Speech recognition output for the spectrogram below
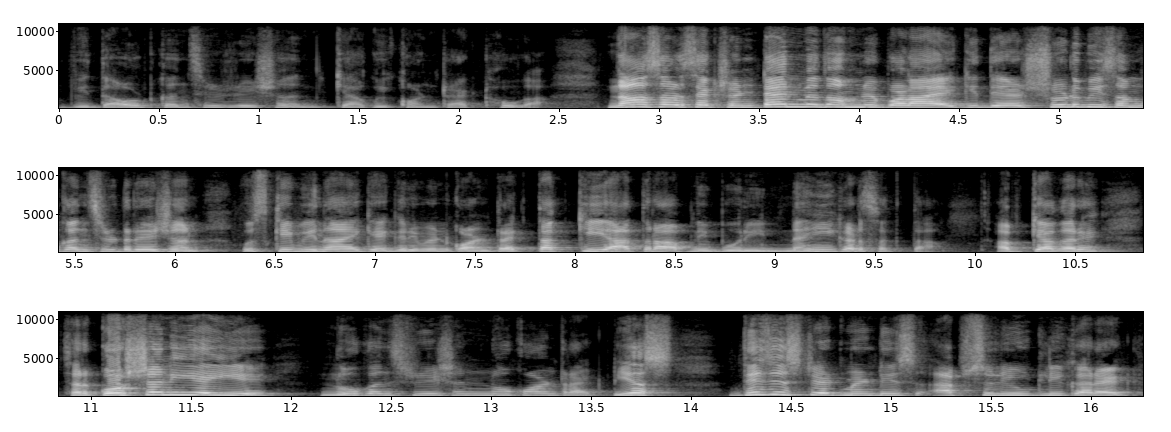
विदाउट कंसिडरेशन क्या कोई कॉन्ट्रैक्ट होगा? ना सर सेक्शन टेन में तो हमने पढ़ा है कि there should be some consideration उसके बिना एक एग्रीमेंट कॉन्ट्रैक्ट तक की यात्रा अपनी पूरी नहीं कर सकता। अब क्या करें? सर क्वेश्चन ही यही है no consideration no contract yes this statement is absolutely correct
